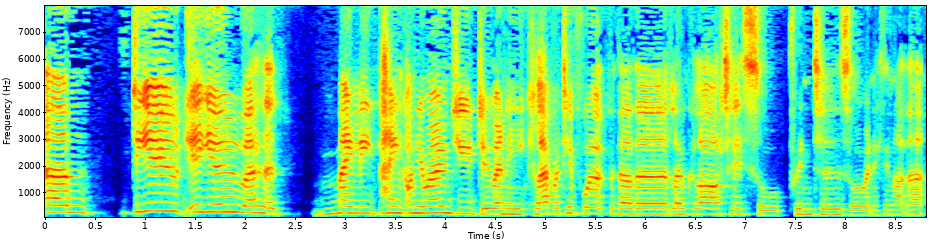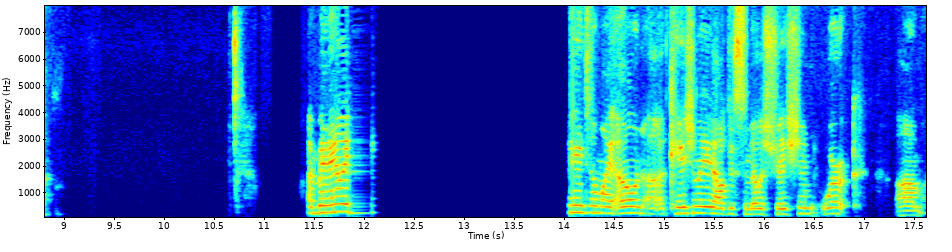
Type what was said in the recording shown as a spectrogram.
um, do you you uh, mainly paint on your own? Do you do any collaborative work with other local artists or printers or anything like that? I mainly paint on my own. Uh, occasionally, I'll do some illustration work. Um,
